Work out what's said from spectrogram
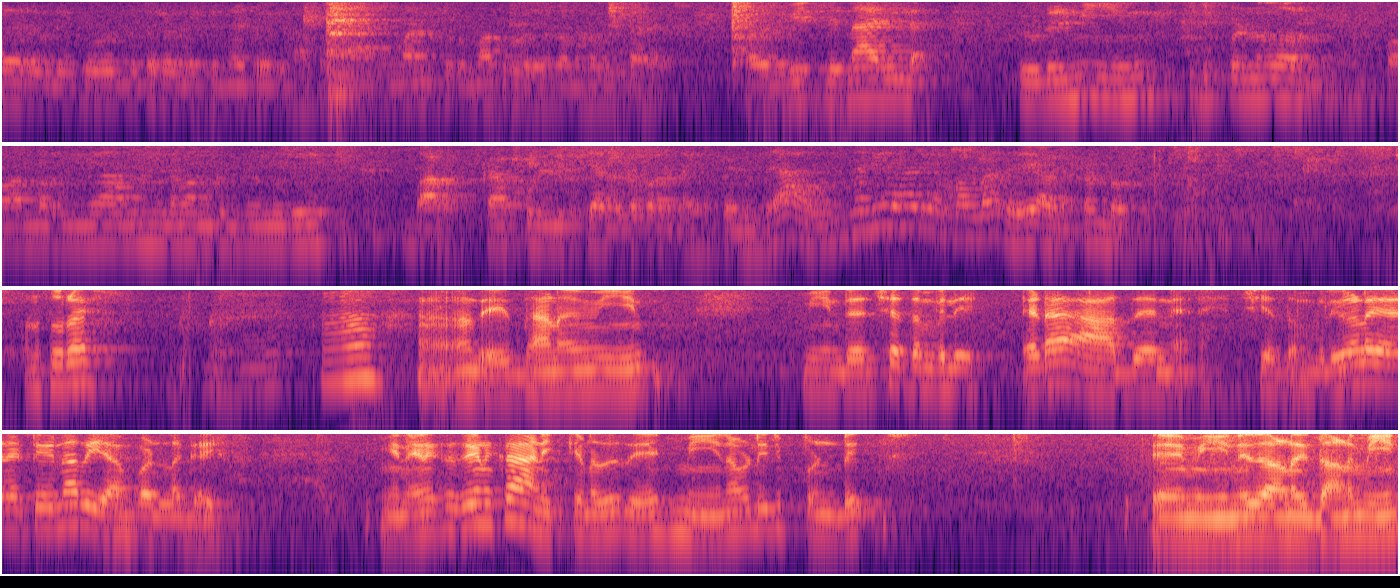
വേറെ എവിടെയൊക്കെ വന്ന് പരിപാടിയൊക്കെ ആയിട്ട് വരുന്നത് അപ്പോൾ നാല് മണിക്കൂർ മാത്രമേ ഉള്ളൂ നമ്മുടെ വീട്ടുകാർ അവർ വീട്ടിൽ നിന്ന് ആരില്ല ഇവിടെ ഒരു മീൻ ഇരിപ്പുണ്ടെന്ന് പറഞ്ഞു. അപ്പോൾ അവൻ പറഞ്ഞു ആ മീനെ നമുക്ക് എന്തെങ്കിലും വറക്ക പുള്ളിക്കാന്നൊക്കെ പറഞ്ഞത് അപ്പോൾ എന്താ അവൻ അറിയാൻ പാടില്ല. അതെ അവൻക്കുണ്ടോ മണസൂറേ അതെ ഇതാണ് മീൻ. മീന്റെ ചെതമ്പൽ. എടാ അത് തന്നെ. ചെതമ്പൽ കളയാനായിട്ട് പിന്നെ അറിയാൻ പാടില്ല ഗൈസ് ഇങ്ങനെയൊക്കെയാണ് കാണിക്കണത്. ഇതേ മീൻ അവിടെ ഇരിപ്പുണ്ട്. മീൻ ഇതാണ് ഇതാണ് മീൻ.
